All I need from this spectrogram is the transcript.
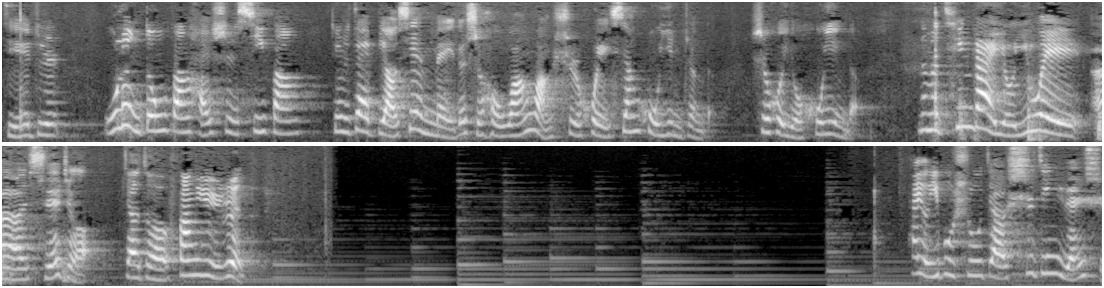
截织。无论东方还是西方，就是在表现美的时候，往往是会相互印证的，是会有呼应的。那么，清代有一位呃学者叫做方玉润，他有一部书叫《诗经原始》。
